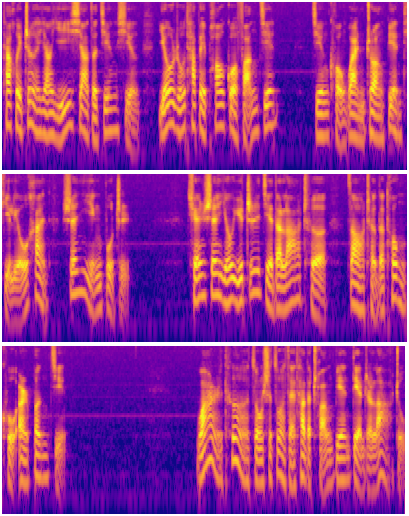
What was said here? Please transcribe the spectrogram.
他会这样一下子惊醒，犹如他被抛过房间，惊恐万状，遍体流汗，呻吟不止，全身由于肢解的拉扯造成的痛苦而绷紧。瓦尔特总是坐在他的床边点着蜡烛，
